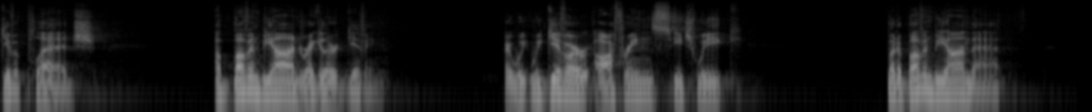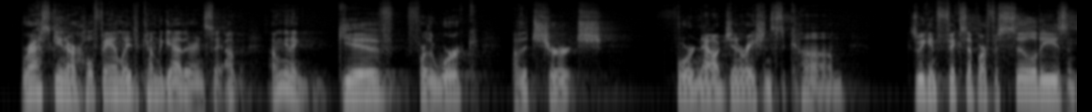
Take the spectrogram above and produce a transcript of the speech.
give a pledge above and beyond regular giving. Right? We, we give our offerings each week, but above and beyond that, we're asking our whole family to come together and say, I'm, I'm going to give for the work of the church for now generations to come, because we can fix up our facilities and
